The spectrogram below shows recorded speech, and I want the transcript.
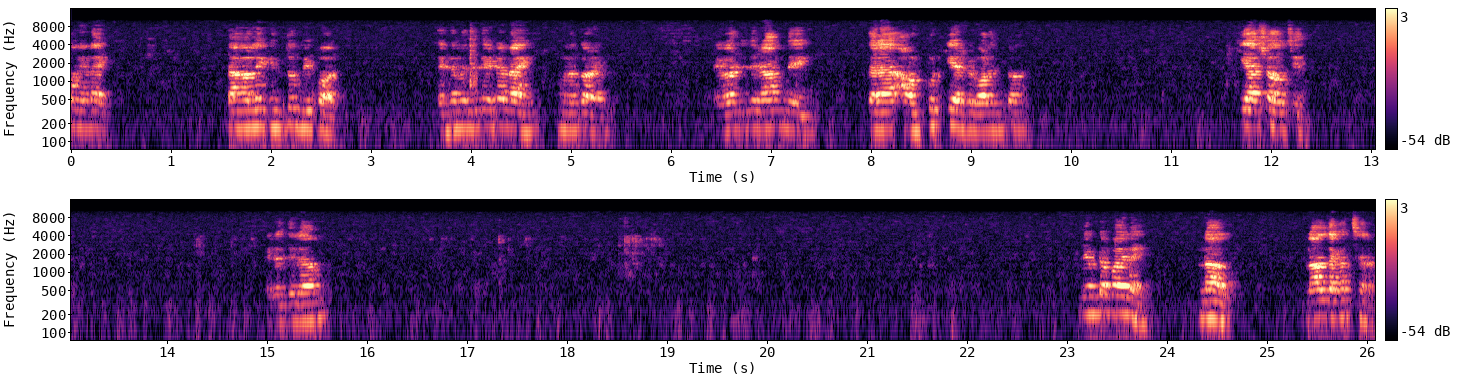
মনে নাই। তাহলে কিন্তু বিপদ। এখানে যদি এটা নাই, মনে করেন, এবার যদি রান দেই, তাহলে আউটপুট কি আসবে বলেন তো? কি আসা উচিত? এটা দিলাম। নেমটা পাই নাই। নাল। নাল দেখাচ্ছে না।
